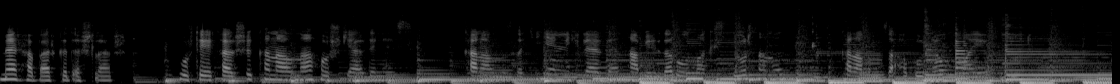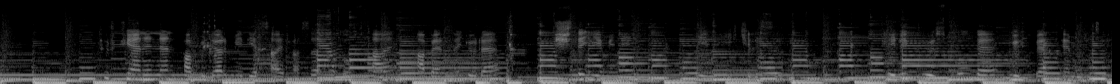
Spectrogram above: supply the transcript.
Merhaba arkadaşlar. Ortaya Karışık kanalına hoş geldiniz. Kanalımızdaki yeniliklerden haberdar olmak istiyorsanız kanalımıza abone olmayı unutmayın. Türkiye'nin en popüler medya sayfası Time haberine göre işte Yemin'in yeni ikilisi. Elif Özkul ve Gökberk Demirci.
